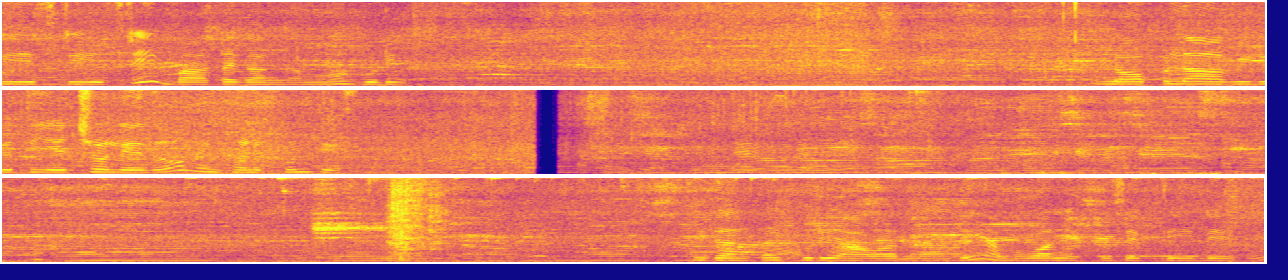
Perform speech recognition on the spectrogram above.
శ్రీ శ్రీ శ్రీ బాట గంగమ్మ గుడి. లోపల వీడియో తీయచ్చో లేదో నేను కనుక్కొని తీస్తాను. ఇదంతా గుడి ఆవరణ అండి. అమ్మవారిని ఎక్కువసేపు తీయలేదు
